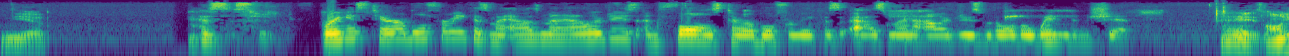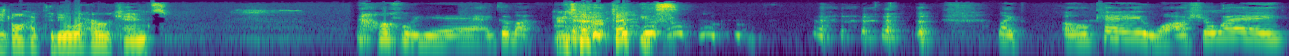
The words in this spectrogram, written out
Yep. Because spring is terrible for me because my asthma and allergies, and fall's terrible for me because asthma and allergies with all the wind and shit. Hey, as long as you don't have to deal with hurricanes. Oh yeah, good luck. Thanks. like, okay, wash away.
